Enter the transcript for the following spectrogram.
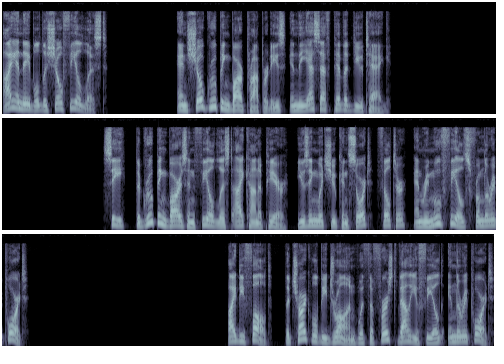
I enable the Show Field List and Show Grouping Bar properties in the SF Pivot View tag. See, the grouping bars and field list icon appear, using which you can sort, filter, and remove fields from the report. By default, the chart will be drawn with the first value field in the report.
